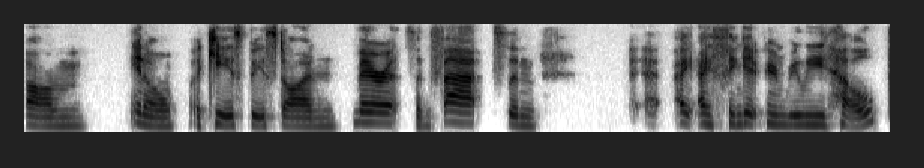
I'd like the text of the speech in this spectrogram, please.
um, you know, a case based on merits and facts, and I, I think it can really help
